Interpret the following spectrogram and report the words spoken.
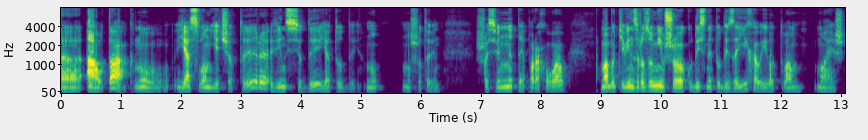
Е, а, отак. Ну, я слон Е4, він сюди, я туди. Ну, ну що то він? Щось він не те порахував. Мабуть, він зрозумів, що кудись не туди заїхав, і от вам маєш.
